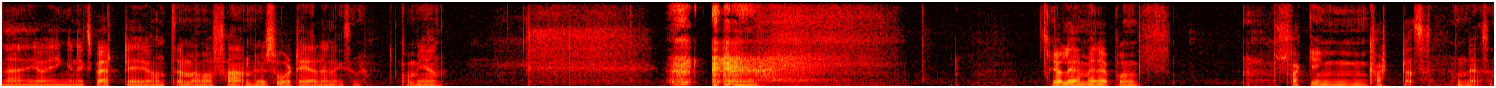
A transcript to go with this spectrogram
nej, jag är ingen expert, det är jag inte. Men vad fan, hur svårt är det liksom? Kom igen. Jag lär mig det på en fucking kvart alltså. Om det är så.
